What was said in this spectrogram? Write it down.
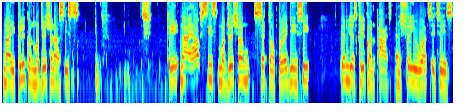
now you click on moderation assist. Okay, now I have this moderation set up already. See, let me just click on add and show you what it is.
